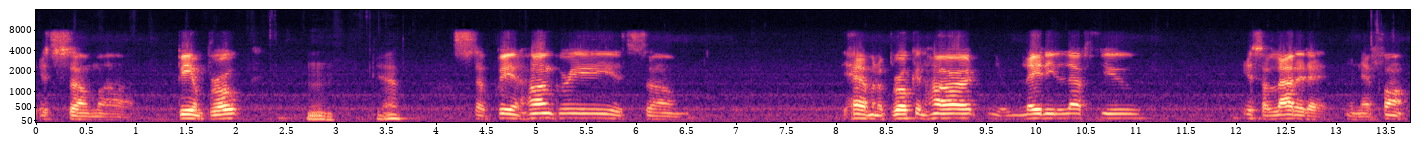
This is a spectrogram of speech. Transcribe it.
It's some uh, being broke. mm, yeah, It's uh, being hungry. It's um, having a broken heart. Your lady left you. It's a lot of that in that funk.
